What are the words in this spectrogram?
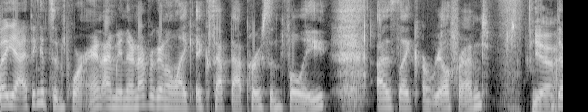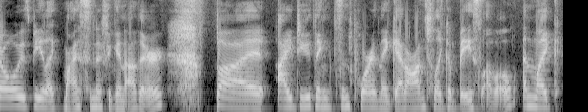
But yeah, I think it's important. I mean, they're never gonna like accept that person fully as like a real friend. Yeah. They'll always be like my significant other. But I do think it's important they get on to like a base level. And like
